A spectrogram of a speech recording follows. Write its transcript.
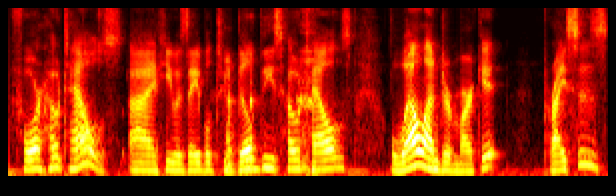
for hotels. Uh, he was able to build these hotels well under market prices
